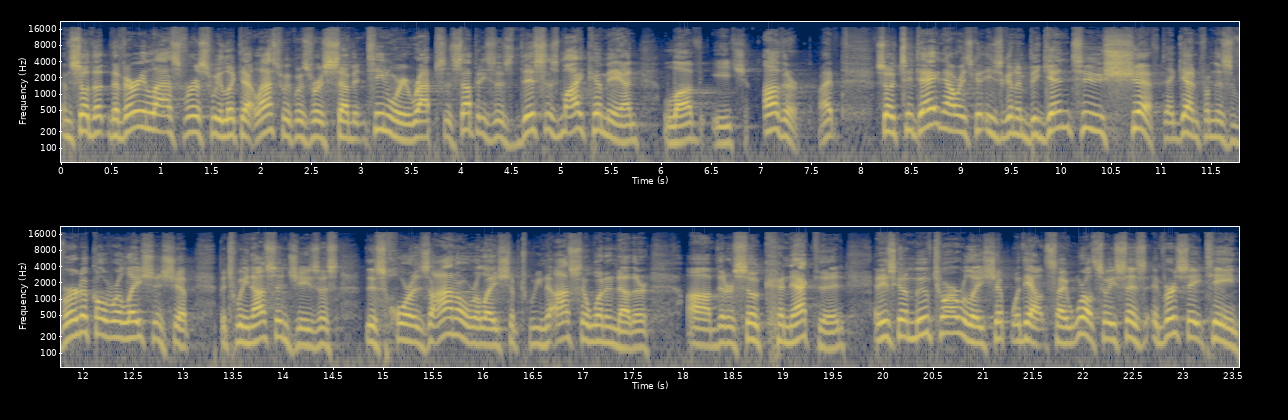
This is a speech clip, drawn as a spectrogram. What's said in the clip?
And so the, the very last verse we looked at last week was verse 17, where he wraps this up and he says, This is my command, love each other. Right? So today, now he's, he's going to begin to shift again from this vertical relationship between us and Jesus, this horizontal relationship between us and one another, um, that are so connected. And he's going to move to our relationship with the outside world. So he says in verse 18,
